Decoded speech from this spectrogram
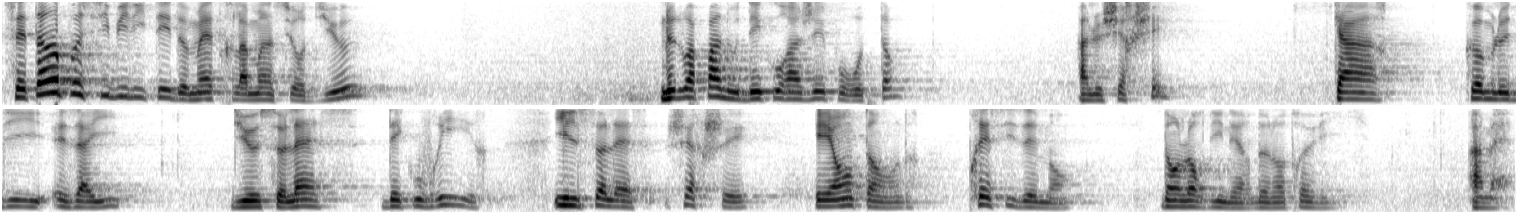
Cette impossibilité de mettre la main sur Dieu ne doit pas nous décourager pour autant à le chercher, car, comme le dit Ésaïe, Dieu se laisse découvrir, il se laisse chercher et entendre précisément dans l'ordinaire de notre vie. Amen.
